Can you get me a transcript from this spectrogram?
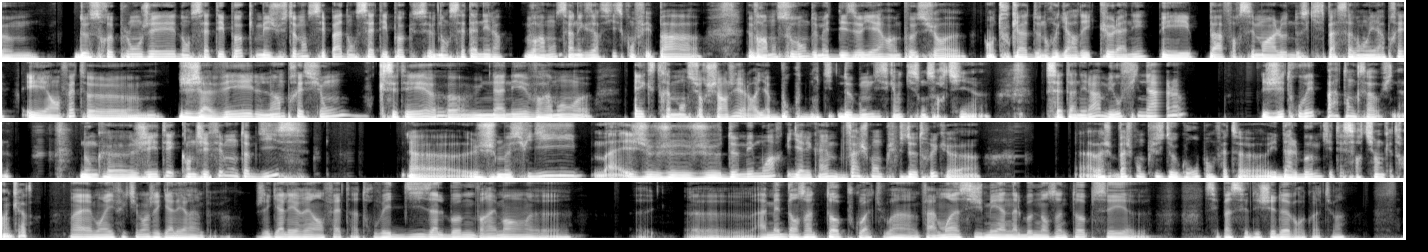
de se replonger dans cette époque. Mais justement, c'est pas dans cette époque, c'est dans cette année-là. Vraiment, c'est un exercice qu'on fait pas vraiment souvent, de mettre des œillères un peu sur, euh, en tout cas, de ne regarder que l'année et pas forcément à l'aune de ce qui se passe avant et après. Et en fait, euh, j'avais l'impression que c'était euh, une année vraiment extrêmement surchargée. Alors, il y a beaucoup de bons, disques hein, qui sont sortis cette année-là, mais au final, j'ai trouvé pas tant que ça au final. Donc euh, j'ai été quand j'ai fait mon top 10, euh, je me suis dit, bah, je, de mémoire, il y avait quand même vachement plus de trucs, euh, vachement plus de groupes en fait et d'albums qui étaient sortis en 84. Ouais, moi effectivement j'ai galéré un peu. J'ai galéré en fait à trouver 10 albums vraiment à mettre dans un top quoi, tu vois. Enfin moi si je mets un album dans un top, c'est c'est passer des chefs-d'œuvre quoi, tu vois.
